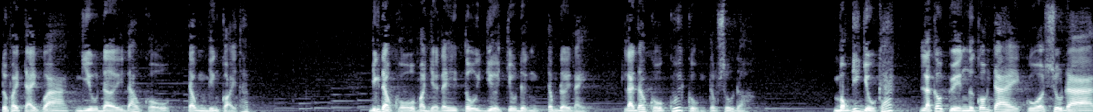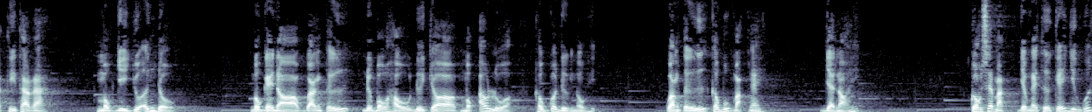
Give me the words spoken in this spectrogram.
tôi phải trải qua nhiều đời đau khổ trong những cõi thấp. Những đau khổ mà giờ đây tôi vừa chịu đựng trong đời này là đau khổ cuối cùng trong số đó. Một ví dụ khác là câu chuyện người con trai của Sura Thithara, một vị vua Ấn Độ. Một ngày nọ, hoàng tử được mẫu hậu đưa cho một áo lụa không có đường nối. Hoàng tử không bút mặt ngay và nói Con sẽ mặc vào ngày thừa kế dương quốc.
